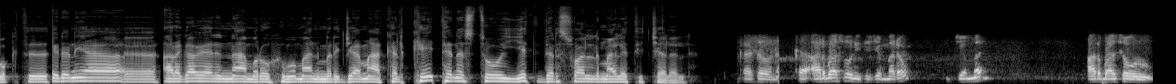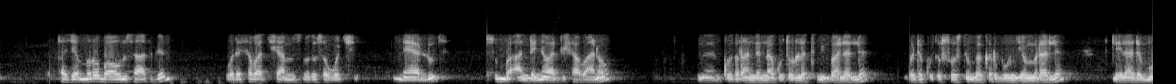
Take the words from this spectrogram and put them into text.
ወቅት መቄዶንያ አረጋውያንና አእምሮ ህሙማን መርጃ ማዕከል ከየት ተነስቶ የት ደርሷል ማለት ይቻላል? ከሰው ከአርባ ሰው ነው የተጀመረው ሲጀመር አርባ ሰው ተጀምሮ በአሁኑ ሰዓት ግን ወደ ሰባት ሺህ አምስት መቶ ሰዎች ነው ያሉት። እሱም አንደኛው አዲስ አበባ ነው። ቁጥር አንድና ቁጥር ሁለት የሚባል አለ። ወደ ቁጥር ሶስትን በቅርቡ እንጀምራለን። ሌላ ደግሞ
